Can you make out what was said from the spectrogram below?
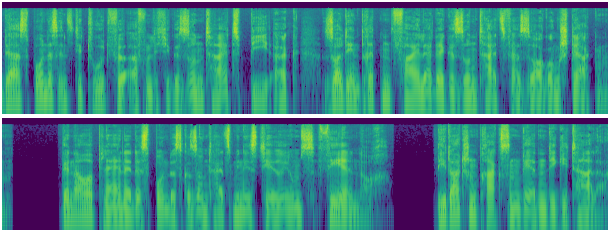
Das Bundesinstitut für öffentliche Gesundheit BIöG soll den dritten Pfeiler der Gesundheitsversorgung stärken. Genaue Pläne des Bundesgesundheitsministeriums fehlen noch. Die deutschen Praxen werden digitaler,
